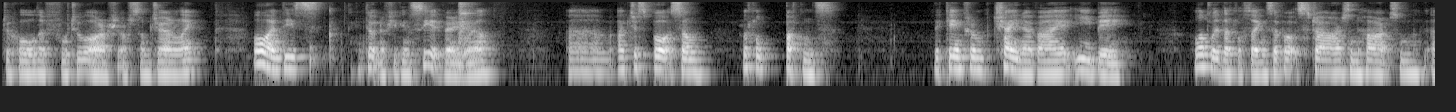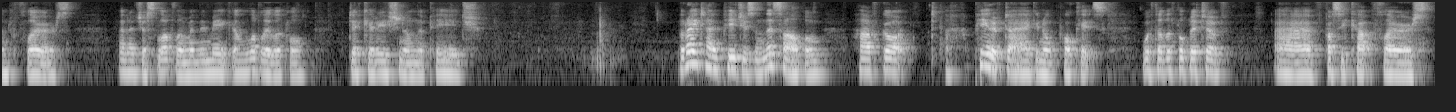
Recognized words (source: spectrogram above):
to hold a photo or, or some journaling. Oh, and these, I don't know if you can see it very well, um, I've just bought some little buttons. They came from China via eBay. Lovely little things. I bought stars and hearts and, and flowers and I just love them and they make a lovely little decoration on the page. The right hand pages in this album have got a pair of diagonal pockets with a little bit of uh, fussy cut flowers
